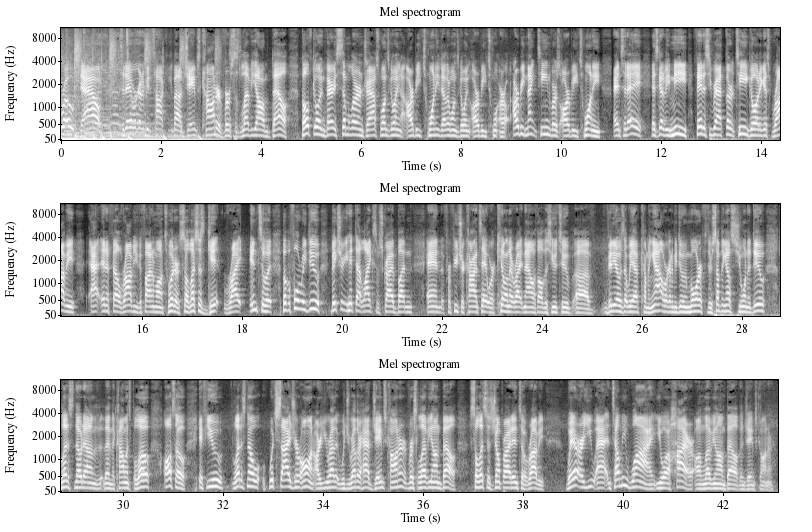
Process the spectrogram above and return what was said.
TFA Throwdown. Today we're going to be talking about James Conner versus Le'Veon Bell. Both going very similar in drafts. One's going RB20, the other one's going RB20 or RB19 versus RB20. And today it's going to be me, Fantasy Wrath 13, going against Robby at NFL Robby. You can find him on Twitter. So let's just get right into it. But before we do, make sure you hit that like, subscribe button. And for future content, we're killing it right now with all this YouTube uh, videos that we have coming out. We're going to be doing more. If there's something else that you want to do, let us know down in the comments below. Also, if you let us know which side you're on, are you rather would you rather have James Conner versus Le'Veon Bell? So let's just jump right into it, Robby. Where are you at, and tell me why you are higher on Le'Veon Bell than James Conner?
